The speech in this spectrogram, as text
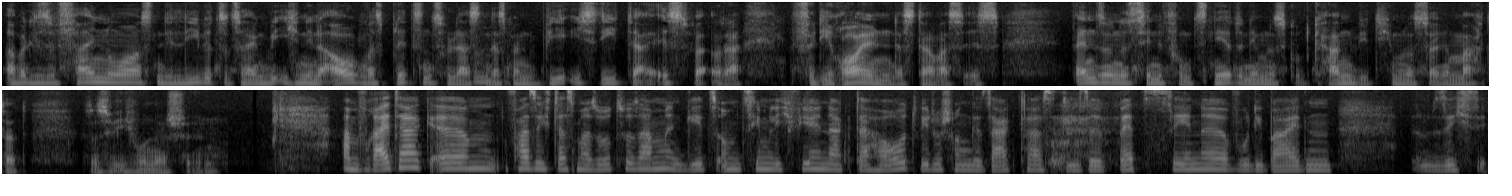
Aber diese feinen Nuancen, die Liebe zu zeigen, wie ich in den Augen was blitzen zu lassen, mhm. dass man wie ich sieht, da ist oder für die Rollen, dass da was ist. Wenn so eine Szene funktioniert und jemand das gut kann, wie Timo das da gemacht hat, ist das wirklich wunderschön. Am Freitag, ähm, fasse ich das mal so zusammen, geht es um ziemlich viel nackte Haut, wie du schon gesagt hast, diese Bettszene, wo die beiden sich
